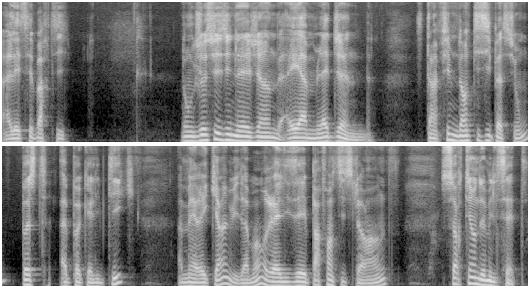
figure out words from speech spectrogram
Allez, c'est parti. Donc, Je suis une légende, I am legend. C'est un film d'anticipation, post-apocalyptique, américain évidemment, réalisé par Francis Lawrence, sorti en 2007.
